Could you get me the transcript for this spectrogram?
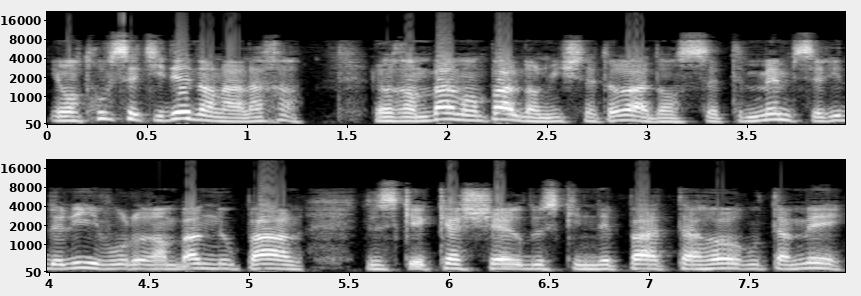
Et on trouve cette idée dans la Le Rambam en parle dans le Mishneh Torah, dans cette même série de livres où le Rambam nous parle de ce qui est cachère, de ce qui n'est pas tahor ou tamé,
